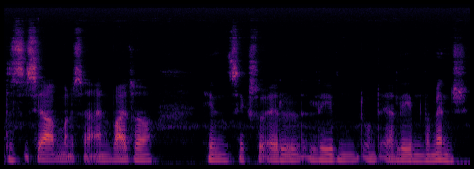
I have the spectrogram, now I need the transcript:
das ist ja, man ist ja ein weiterhin sexuell lebend und erlebender Mensch.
